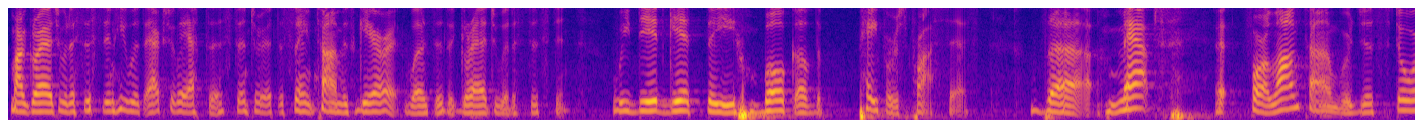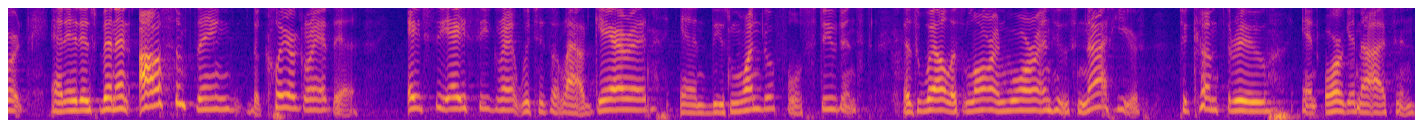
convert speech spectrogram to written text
my graduate assistant, he was actually at the center at the same time as Garrett was as a graduate assistant. We did get the bulk of the papers processed. The maps uh, for a long time were just stored, and it has been an awesome thing. The CLIR grant, the HCAC grant, which has allowed Garrad and these wonderful students as well as Lauren Warren, who's not here, to come through and organize and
